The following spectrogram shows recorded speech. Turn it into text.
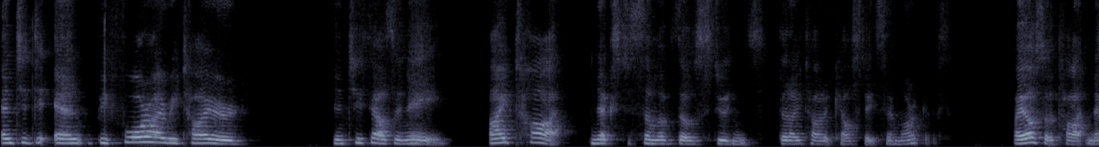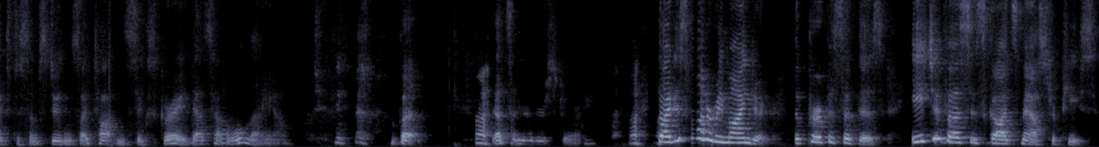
And to and before I retired in 2008, I taught next to some of those students that I taught at Cal State San Marcos. I also taught next to some students I taught in sixth grade. That's how old I am. but that's another story. So I just want a reminder the purpose of this each of us is God's masterpiece.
